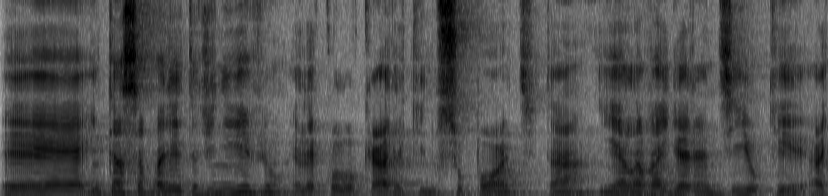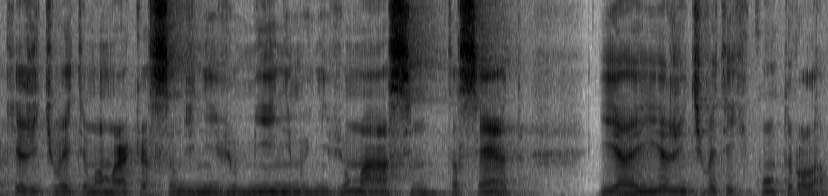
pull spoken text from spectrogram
É, então, essa vareta de nível, ela é colocada aqui no suporte, tá? E ela vai garantir o que? Aqui a gente vai ter uma marcação de nível mínimo e nível máximo, tá certo? E aí a gente vai ter que controlar.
